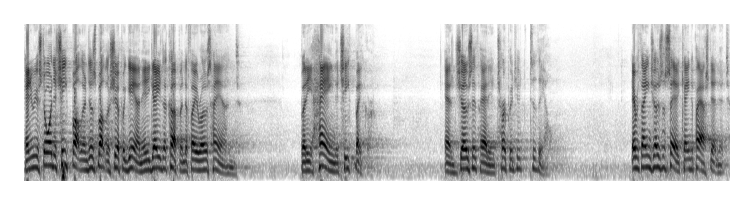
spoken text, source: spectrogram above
And he restored the chief butler into his butlership again, and he gave the cup into Pharaoh's hand. But he hanged the chief baker, as Joseph had interpreted to them. Everything Joseph said came to pass, didn't it?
